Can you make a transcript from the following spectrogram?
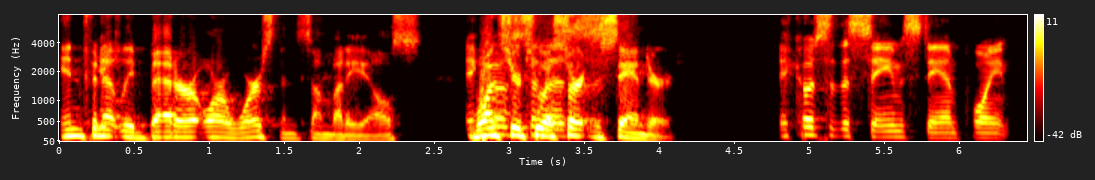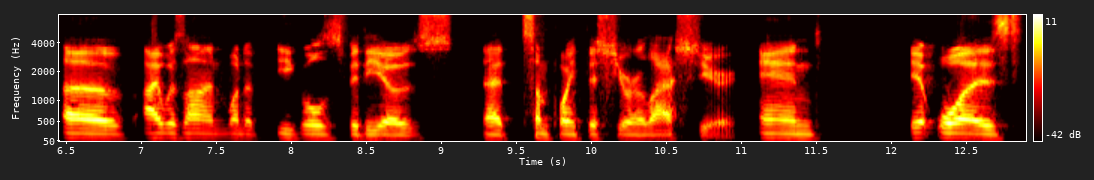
infinitely better or worse than somebody else once you're to a this- certain standard. it goes to the same standpoint of I was on one of Eagles videos at some point this year or last year, and it was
